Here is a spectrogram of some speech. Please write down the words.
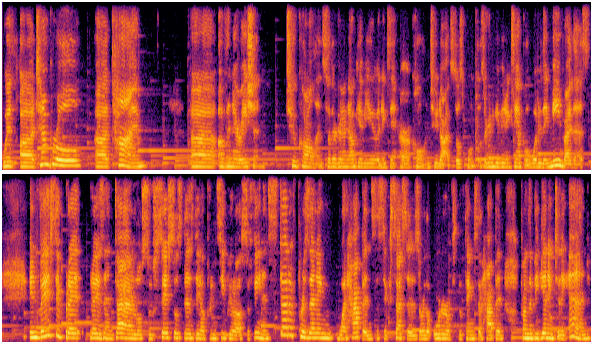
with a temporal uh, time uh, of the narration, two colons. So they're going to now give you an example, or a colon, two dots, dos puntos. They're going to give you an example. What do they mean by this? En vez de pre- presentar los sucesos desde el principio hasta fin, instead of presenting what happens, the successes, or the order of the things that happen from the beginning to the end,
